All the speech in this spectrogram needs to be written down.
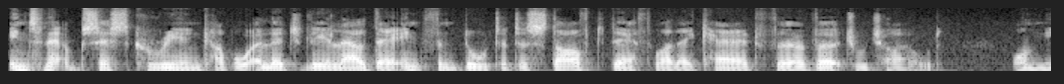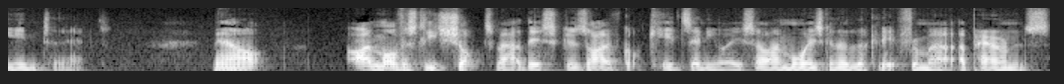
internet obsessed Korean couple allegedly allowed their infant daughter to starve to death while they cared for a virtual child on the internet. Now, I'm obviously shocked about this because I've got kids anyway, so I'm always going to look at it from a, a parent's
